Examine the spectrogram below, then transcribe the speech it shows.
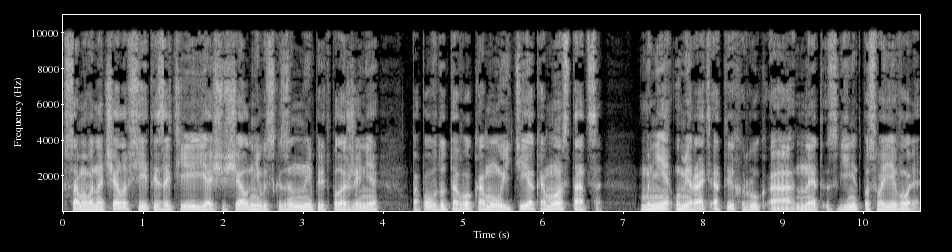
С самого начала всей этой затеи я ощущал невысказанные предположения по поводу того, кому уйти, а кому остаться. Мне умирать от их рук, а Нед сгинет по своей воле.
